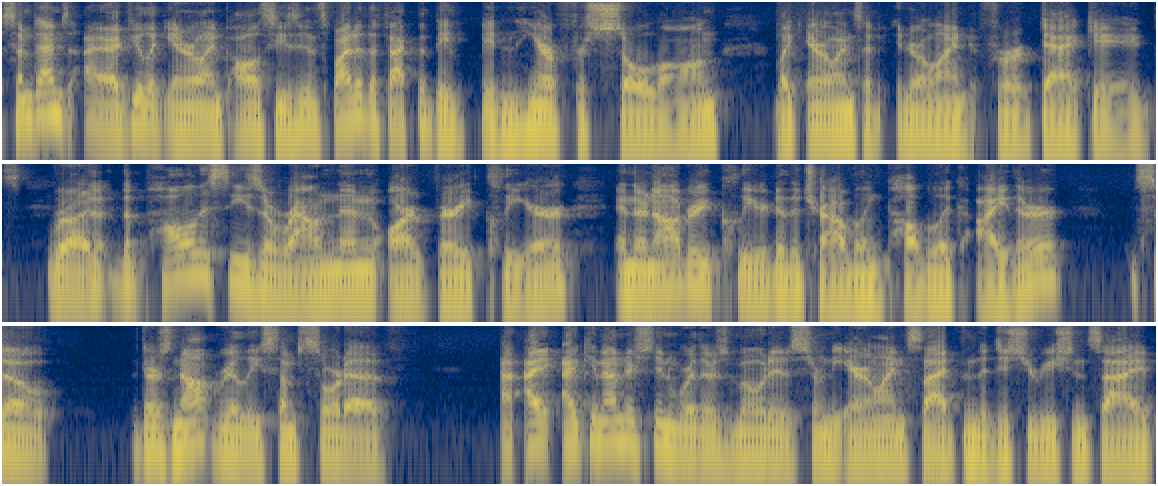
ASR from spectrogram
sometimes I, I feel like airline policies, in spite of the fact that they've been here for so long, like airlines have interlined for decades. Right. The, the, policies around them aren't very clear, and they're not very clear to the traveling public either. So there's not really some sort of I, I can understand where there's motives from the airline side, from the distribution side,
